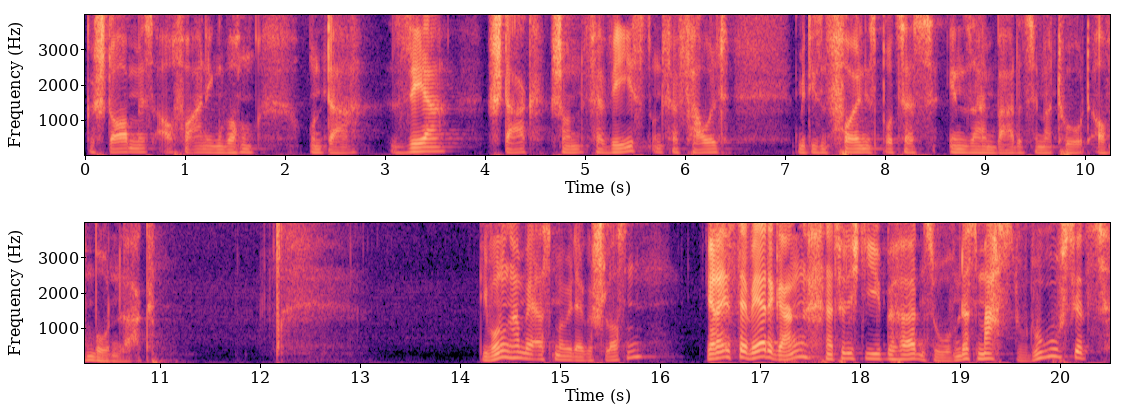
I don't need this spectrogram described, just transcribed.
gestorben ist, auch vor einigen Wochen und da sehr stark schon verwest und verfault mit diesem Fäulnisprozess in seinem Badezimmer tot auf dem Boden lag. Die Wohnung haben wir erstmal wieder geschlossen. Ja, dann ist der Werdegang natürlich die Behörden zu rufen. Das machst du. Du rufst jetzt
